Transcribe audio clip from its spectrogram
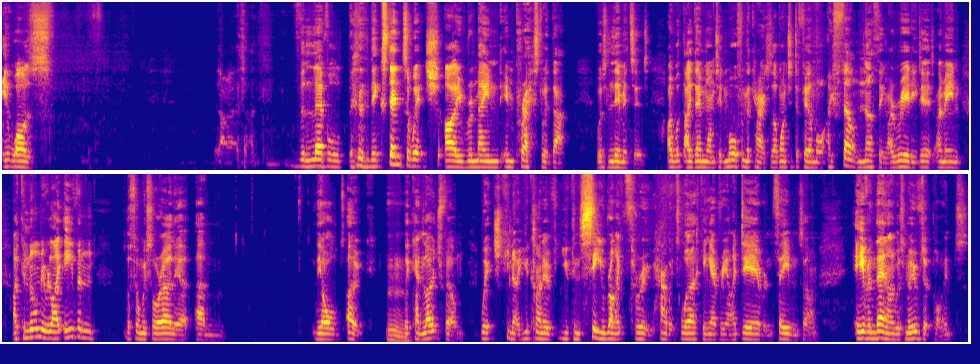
it was uh, the level the extent to which i remained impressed with that was limited I I then wanted more from the characters. I wanted to feel more. I felt nothing. I really did. I mean, I can normally rely. Even the film we saw earlier, um, the old Oak, Mm. the Ken Loach film, which you know you kind of you can see right through how it's working, every idea and theme and so on. Even then, I was moved at points.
